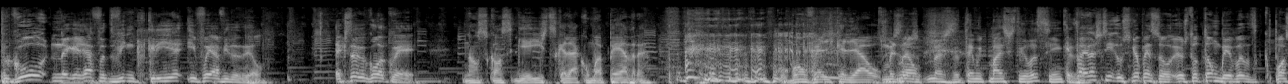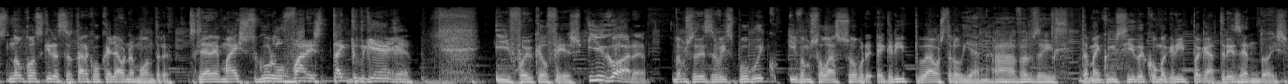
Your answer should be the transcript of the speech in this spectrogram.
pegou na garrafa de vinho que queria e foi à vida dele. A questão que eu coloco é. Não se conseguia isto, se calhar com uma pedra. o bom velho calhau. Mas não. Mas, mas tem muito mais estilo assim. Quer Epá, dizer, eu acho que sim. o senhor pensou, eu estou tão bêbado que posso não conseguir acertar com o calhau na montra. Se calhar é mais seguro levar este tanque de guerra. E foi o que ele fez. E agora, vamos fazer serviço público e vamos falar sobre a gripe australiana. Ah, vamos a isso. Também conhecida como a gripe H3N2.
